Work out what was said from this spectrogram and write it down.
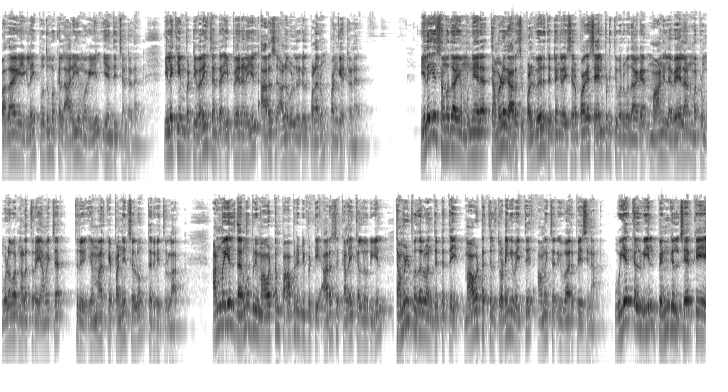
பதாகைகளை பொதுமக்கள் அறியும் வகையில் ஏந்திச் சென்றனர். இலக்கியம்பட்டி வரை சென்ற இப்பேரணியில் அரசு அலுவலர்கள் பலரும் பங்கேற்றனர். இளைய சமுதாயம் முன்னேற தமிழக அரசு பல்வேறு திட்டங்களை சிறப்பாக செயல்படுத்தி வருவதாக மாநில வேளாண் மற்றும் உழவர் நலத்துறை அமைச்சர் திரு எம் ஆர் கே பன்னீர்செல்வம் தெரிவித்துள்ளார். அண்மையில் தருமபுரி மாவட்டம் பாப்பிரெட்டிப்பட்டி அரசு கலைக்கல்லூரியில் தமிழ் புதல்வன் திட்டத்தை மாவட்டத்தில் தொடங்கி வைத்து அமைச்சர் இவ்வாறு பேசினார். உயர்கல்வியில் பெண்கள் சேர்க்கையை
